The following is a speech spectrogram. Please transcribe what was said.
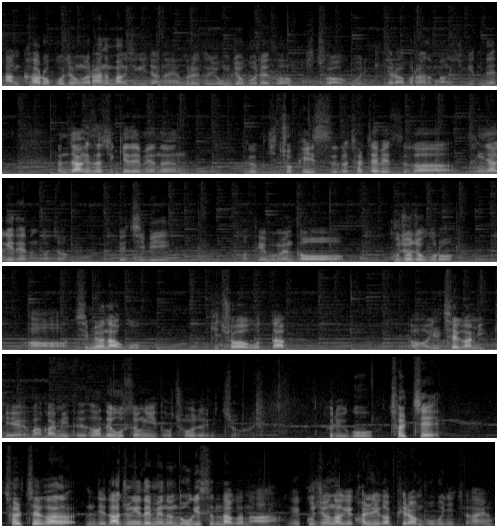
앙카로 고정을 하는 방식이잖아요. 그래서 용접을 해서 기초하고 이렇게 결합을 하는 방식인데 현장에서 짓게 되면은 그 기초 베이스가 철제 베이스가 생략이 되는 거죠. 그 집이 어떻게 보면 더 구조적으로 어, 지면하고 기초하고 딱 어, 일체감 있게 마감이 돼서 내구성이 더 좋아지겠죠. 그리고 철제 철제가 이제 나중에 되면은 녹이 쓴다거나 꾸준하게 관리가 필요한 부분이 있잖아요.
